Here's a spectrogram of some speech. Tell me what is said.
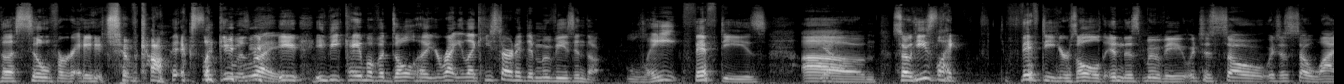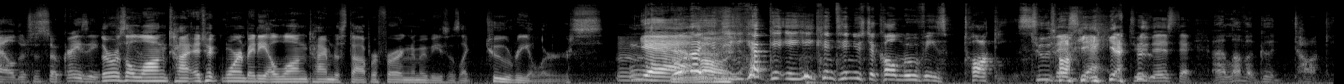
the silver age of comics. Like he was Right. he he became of adulthood. You're right. Like he started in movies in the late 50s um so he's like 50 years old in this movie which is so which is so wild which is so crazy There was a long time. It took Warren Beatty a long time to stop referring to movies as like two reelers. yeah Well, oh, he kept. He, he continues to call movies talkies. to this Talkie, day. yeah. To this day, I love a good talkie.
